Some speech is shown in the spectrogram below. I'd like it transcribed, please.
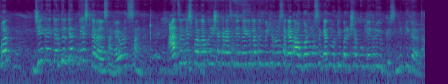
पण जे काही करतील त्यात बेस्ट करायला सांगा एवढंच सांगा आज जर मी स्पर्धा परीक्षा करायचा निर्णय घेतला तर मी ठरवलं सगळ्यात अवघड मग सगळ्यात मोठी परीक्षा कुठली तर युपीएससी मी ती करणार.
